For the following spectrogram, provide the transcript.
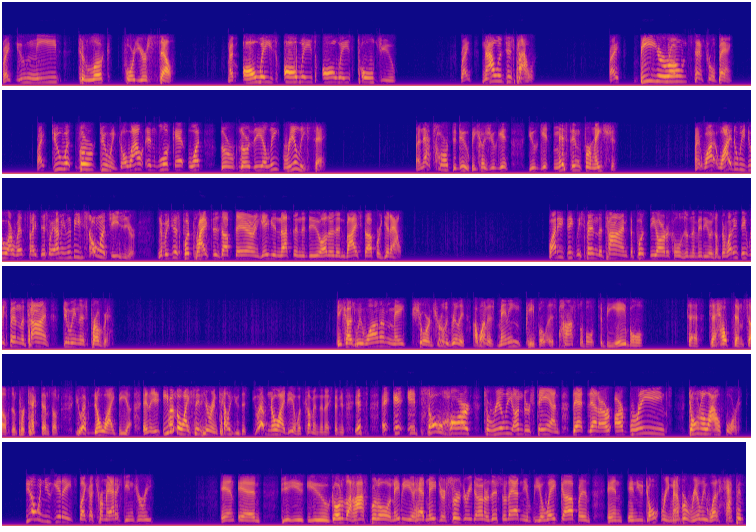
Right? You need to look for yourself. I've always, always, always told you, right? Knowledge is power, right? Be your own central bank, right? Do what they're doing. Go out and look at what the the, the elite really say, and that's hard to do because you get you get misinformation. Right? Why why do we do our website this way? I mean, it'd be so much easier if we just put prices up there and gave you nothing to do other than buy stuff or get out. Why do you think we spend the time to put the articles and the videos up there? Why do you think we spend the time doing this program? Because we want to make sure, and truly, really, I want as many people as possible to be able to to help themselves and protect themselves. You have no idea, and even though I sit here and tell you this, you have no idea what's coming the next ten years. It's it, it's so hard to really understand that that our our brains don't allow for it. You know when you get a like a traumatic injury, and and you, you you go to the hospital and maybe you had major surgery done or this or that and you you wake up and and and you don't remember really what happened?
